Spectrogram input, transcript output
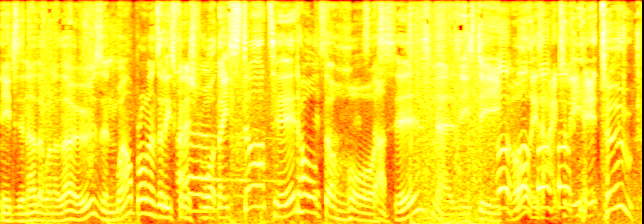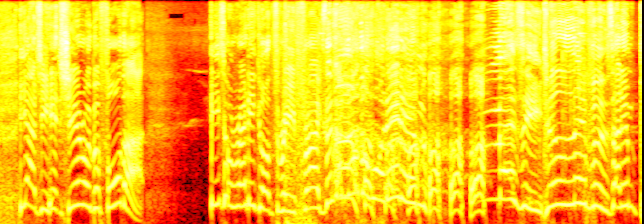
Needs another one of those, and well, Brollan's at least finished what they started. Hold the horses. Mezii's Deagle is actually hit two. He actually hit Shiro before that. He's already got three frags. There's another one in him. Mezii delivers an imp-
